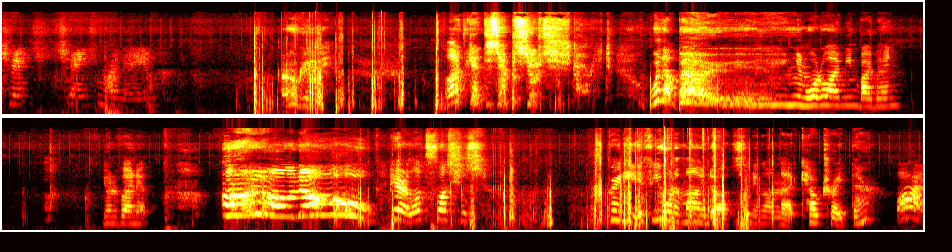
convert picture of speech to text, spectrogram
Still, I changed changed my name. Okay. Let's get this episode started with a bang. And what do I mean by bang? You want to find out? I don't know. Here, let's let's just. Grady, if you wouldn't mind uh, sitting on that couch right there, Why?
